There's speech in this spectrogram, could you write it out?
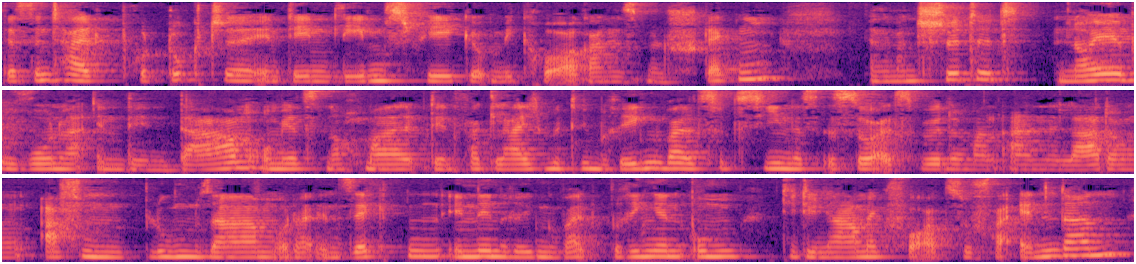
das sind halt Produkte, in denen lebensfähige Mikroorganismen stecken also man schüttet neue Bewohner in den Darm, um jetzt nochmal den Vergleich mit dem Regenwald zu ziehen. Das ist so, als würde man eine Ladung Affen, Blumensamen oder Insekten in den Regenwald bringen, um die Dynamik vor Ort zu verändern.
